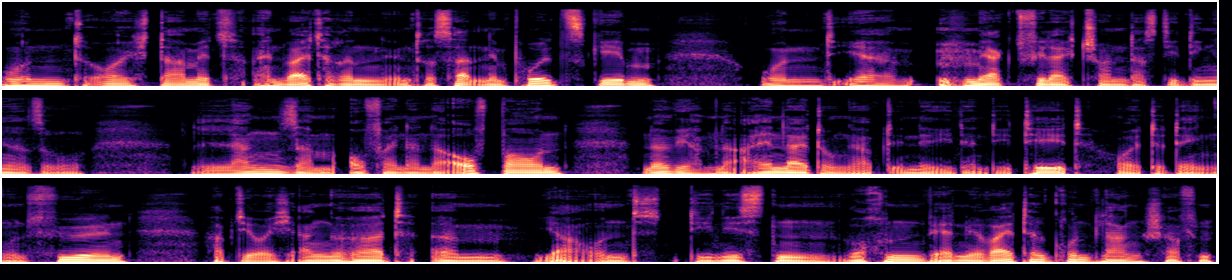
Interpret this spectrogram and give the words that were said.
und euch damit einen weiteren interessanten Impuls geben. Und ihr merkt vielleicht schon, dass die Dinge so langsam aufeinander aufbauen. Ne, wir haben eine Einleitung gehabt in der Identität, heute Denken und Fühlen, habt ihr euch angehört. Ähm, ja, und die nächsten Wochen werden wir weitere Grundlagen schaffen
